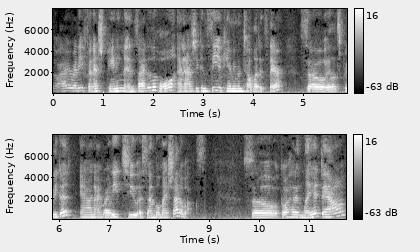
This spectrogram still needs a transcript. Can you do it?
So I already finished painting the inside of the hole and as you can see you can't even tell that it's there. So it looks pretty good and I'm ready to assemble my shadow box. So go ahead and lay it down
